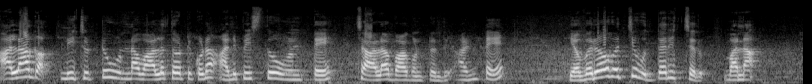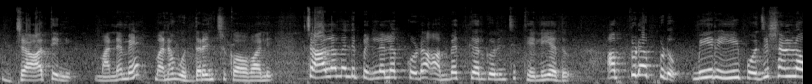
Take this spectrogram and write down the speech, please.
అలాగా మీ చుట్టూ ఉన్న వాళ్ళతోటి కూడా అనిపిస్తూ ఉంటే చాలా బాగుంటుంది. అంటే ఎవరో వచ్చి ఉద్ధరించరు. మన జాతిని మనమే మనం ఉద్ధరించుకోవాలి. చాలామంది పిల్లలకు కూడా అంబేద్కర్ గురించి తెలియదు. అప్పుడప్పుడు మీరు ఈ పొజిషన్లో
